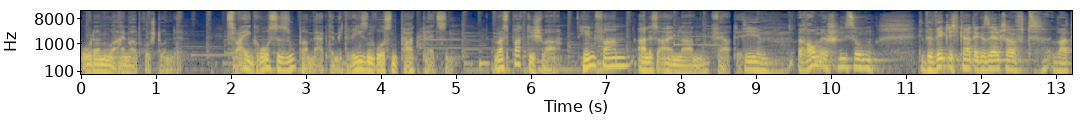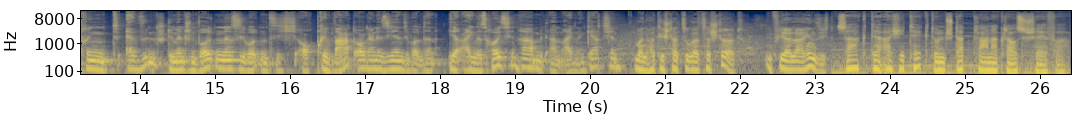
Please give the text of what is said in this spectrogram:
oder nur einmal pro Stunde. Zwei große Supermärkte mit riesengroßen Parkplätzen. Was praktisch war. Hinfahren, alles einladen, fertig. Die Raumerschließung, die Beweglichkeit der Gesellschaft war dringend erwünscht. Die Menschen wollten es. Sie wollten sich auch privat organisieren. Sie wollten dann ihr eigenes Häuschen haben mit einem eigenen Gärtchen. Man hat die Stadt sogar zerstört. In vielerlei Hinsicht. Sagt der Architekt und Stadtplaner Klaus Schäfer,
